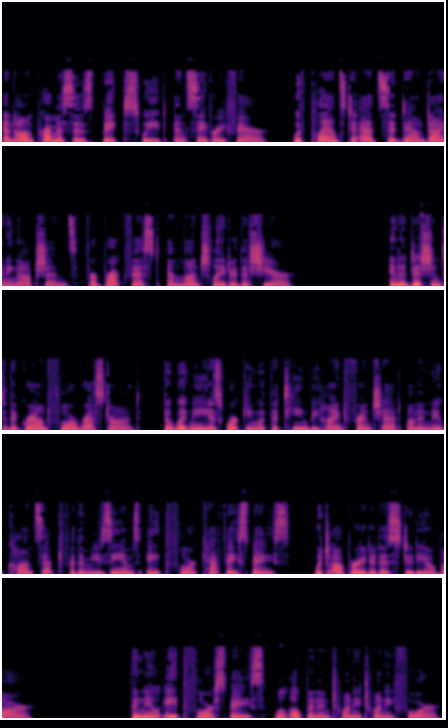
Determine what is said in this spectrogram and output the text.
and on-premises baked sweet and savory fare, with plans to add sit-down dining options for breakfast and lunch later this year. In addition to the ground floor restaurant, the Whitney is working with the team behind Frenchette on a new concept for the museum's eighth-floor cafe space, which operated as Studio Bar. The new eighth-floor space will open in 2024,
